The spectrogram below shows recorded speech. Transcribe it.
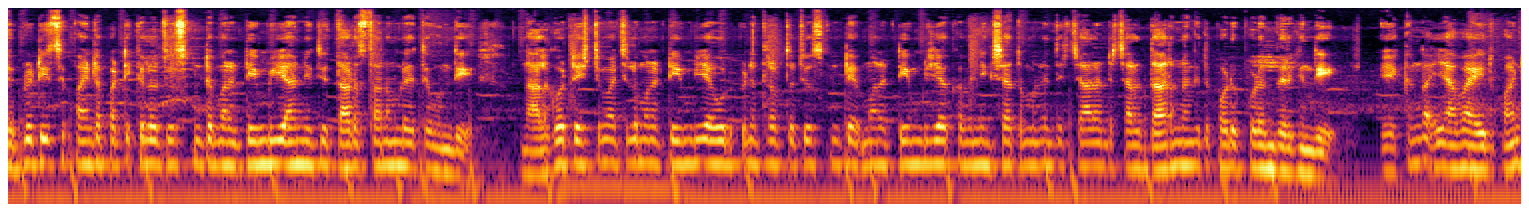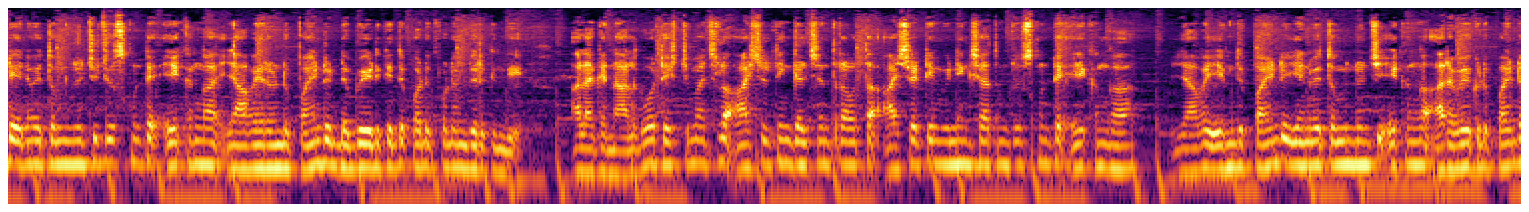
డబ్ల్యూటీసీ పాయింట్ల పట్టికలో చూసుకుంటే మన టీమిండియా అనేది థర్డ్ స్థానంలో అయితే ఉంది. నాలుగో టెస్ట్ మ్యాచ్లో మన టీమిండియా ఓడిపోయిన తర్వాత చూసుకుంటే మన టీమిండియా యొక్క విన్నింగ్ శాతం అనేది చాలా అంటే చాలా దారుణంగా అయితే పడిపోవడం జరిగింది. ఏకంగా యాభై ఐదు పాయింట్ ఎనభై తొమ్మిది నుంచి చూసుకుంటే ఏకంగా యాభై రెండు పాయింట్ డెబ్బై ఏడుకి అయితే పడిపోవడం జరిగింది. అలాగే నాలుగో టెస్ట్ మ్యాచ్లో ఆస్ట్రేలియా టీం గెలిచిన తర్వాత ఆస్ట్రేలియా టీం విన్నింగ్ శాతం చూసుకుంటే ఏకంగా యాభై ఎనిమిది పాయింట్ ఎనభై తొమ్మిది నుంచి ఏకంగా అరవై ఒకటి పాయింట్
